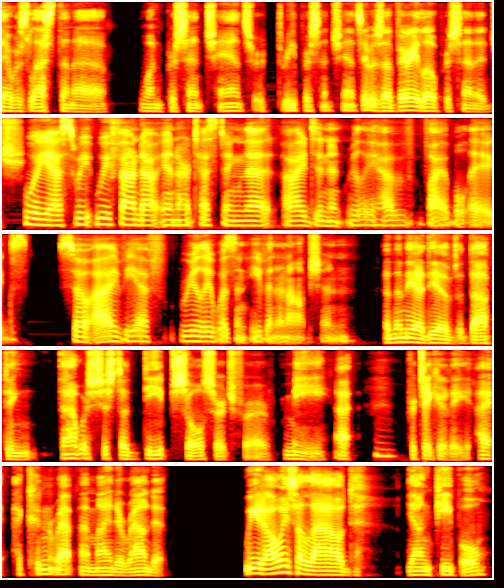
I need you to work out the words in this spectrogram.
There was less than a 1% chance or 3% chance. It was a very low percentage. Well, yes, we, we found out in our testing that I didn't really have viable eggs. So IVF really wasn't even an option. And then the idea of adopting, that was just a deep soul search for me, I, mm. particularly. I, I couldn't wrap my mind around it. We had always allowed young people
